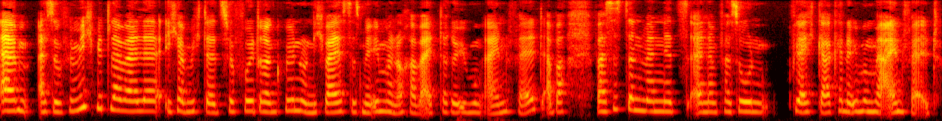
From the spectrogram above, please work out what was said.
Ähm, also für mich mittlerweile, ich habe mich da jetzt schon voll dran gewöhnt und ich weiß, dass mir immer noch eine weitere Übung einfällt. Aber was ist denn, wenn jetzt einer Person vielleicht gar keine Übung mehr einfällt?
